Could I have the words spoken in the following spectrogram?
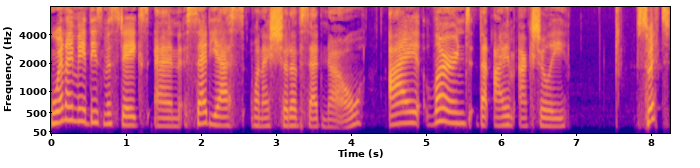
when I made these mistakes and said yes when I should have said no, I learned that I am actually swift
